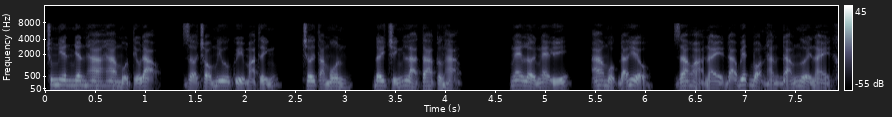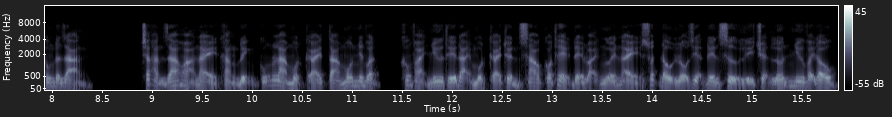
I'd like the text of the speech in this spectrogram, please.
Trung niên nhân ha ha một tiếu đạo, dở cho mưu quỷ mà tính, chơi tà môn, đây chính là ta cường hạng. Nghe lời nghe ý, a mục đã hiểu gia hỏa này đã biết bọn hắn đám người này không đơn giản. Chắc hẳn gia hỏa này khẳng định cũng là một cái tà môn nhân vật, không phải như thế đại một cái thuyền sao có thể để loại người này xuất đầu lộ diện đến xử lý chuyện lớn như vậy đâu.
